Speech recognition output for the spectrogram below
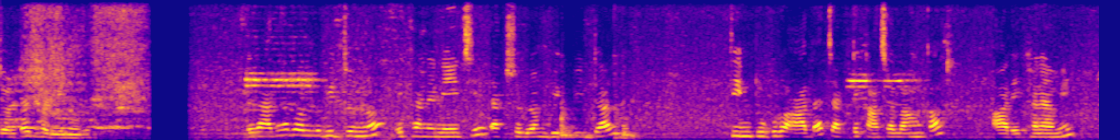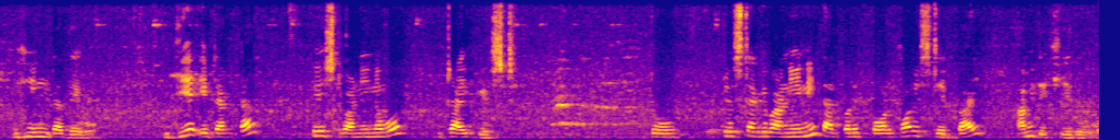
জলটা ঝাড়িয়ে নেব। রাধা বল্লভীর জন্য এখানে নিয়েছি একশো গ্রাম বিউলির ডাল, তিন টুকরো আদা, চারটে কাঁচা লঙ্কা, আর এখানে আমি হিংটা দেব। দিয়ে এটা একটা পেস্ট বানিয়ে নেব, ড্রাই পেস্ট। তো পেস্টটাকে বানিয়ে নিই, তারপরে পর পর স্টেপ বাই আমি দেখিয়ে দেবো।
